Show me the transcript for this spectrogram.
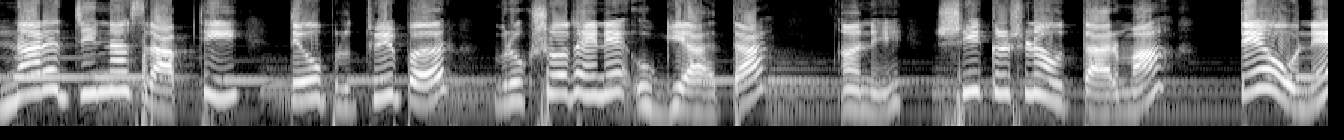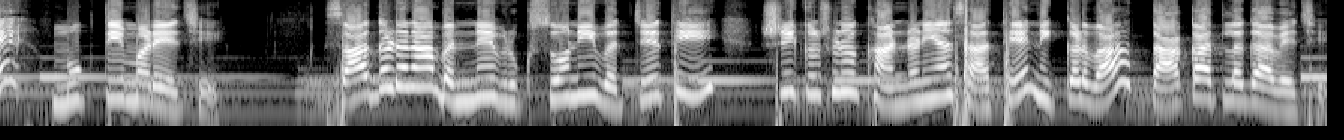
નારદજીના શ્રાપથી તેઓ પૃથ્વી પર વૃક્ષો થઈને ઉગ્યા હતા અને શ્રી કૃષ્ણ અવતારમાં તેઓને મુક્તિ મળે છે. સાદડના બંને વૃક્ષોની વચ્ચેથી શ્રી કૃષ્ણ ખાંડણિયા સાથે નીકળવા તાકાત લગાવે છે.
